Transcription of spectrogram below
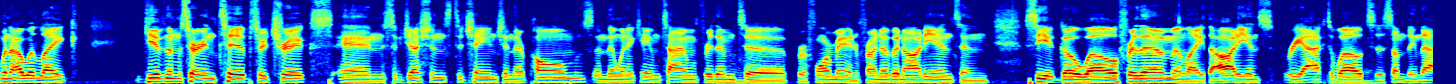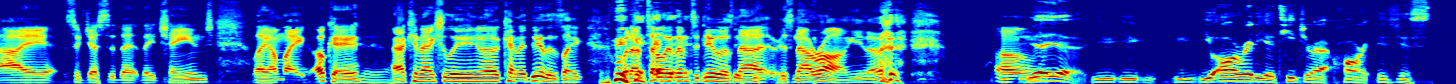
when I would like give them certain tips or tricks and suggestions to change in their poems and then when it came time for them to perform it in front of an audience and see it go well for them and like the audience react well Yeah. to something that I suggested that they change like I'm like okay Yeah, yeah. I can actually you know kind of do this like what I'm telling them to do is not is not wrong, you know. um, yeah, yeah. You, you, you, you already a teacher at heart. It's just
